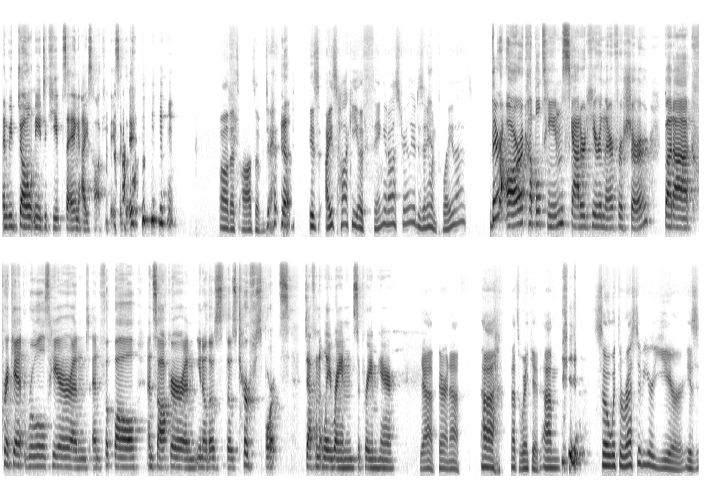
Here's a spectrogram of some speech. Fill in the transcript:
and we don't need to keep saying ice hockey basically." Oh, that's awesome. Yeah. Is ice hockey a thing in Australia? Does anyone play that? There are a couple teams scattered here and there for sure, but uh, cricket rules here, and and football and soccer, and you know those those turf sports definitely reign supreme here. Yeah, fair enough. Uh, that's wicked. Um, so with the rest of your year, is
